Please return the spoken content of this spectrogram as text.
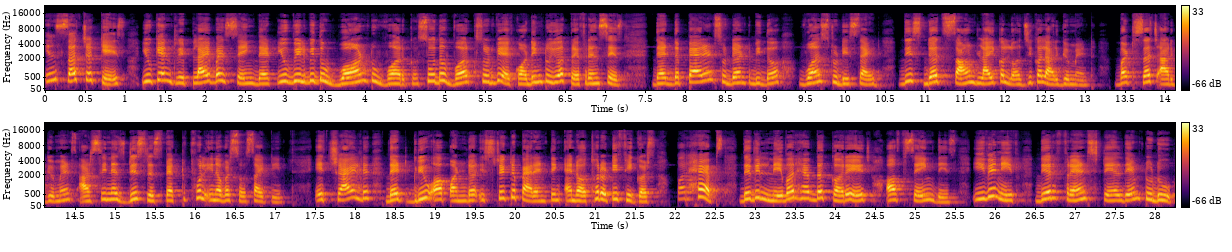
In such a case, you can reply by saying that you will be the one to work, so the work should be according to your preferences, that the parents shouldn't be the ones to decide. This does sound like a logical argument but such arguments are seen as disrespectful in our society. A child that grew up under strict parenting and authority figures, perhaps they will never have the courage of saying this, even if their friends tell them to do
